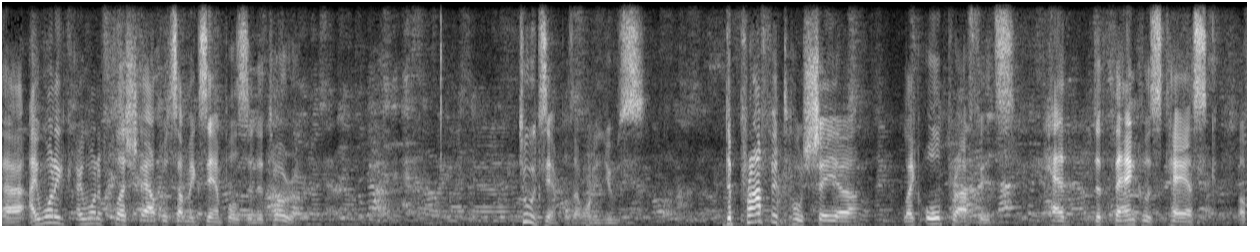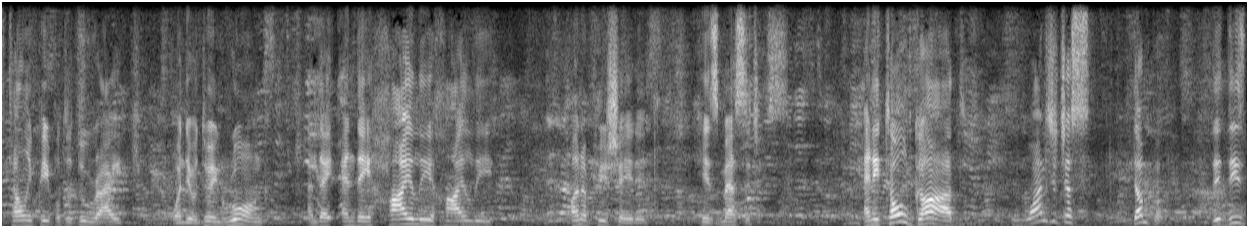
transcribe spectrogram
Uh, I want to I want to flesh it out with some examples in the Torah. Two examples I want to use. The prophet Hosea, like all prophets, had the thankless task of telling people to do right when they were doing wrong, and they and they highly, highly unappreciated his messages. And he told God, "Why don't you just dump them? These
